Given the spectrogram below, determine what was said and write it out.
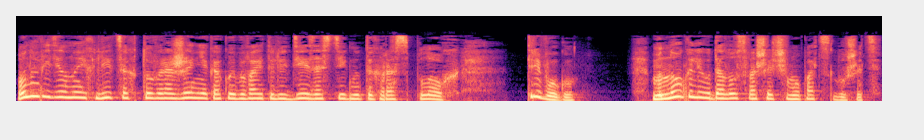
он увидел на их лицах то выражение, какое бывает у людей, застигнутых врасплох — тревогу. Много ли удалось вошедшему подслушать?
